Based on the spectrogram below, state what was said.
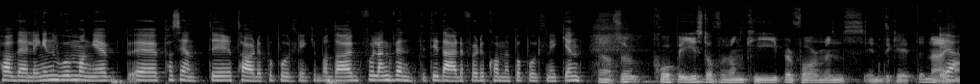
på avdelingen? Hvor mange eh, pasienter tar det på poliklinikken på en dag? Hvor lang ventetid er det før du kommer på poliklinikken? Ja, så KPI står for sånn Key Performance Indicator? Nei, Ja.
